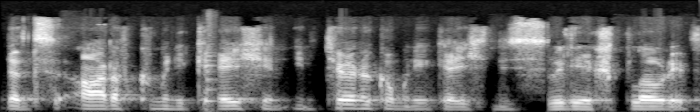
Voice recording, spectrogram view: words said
that art of communication, internal communication, is really exploded.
